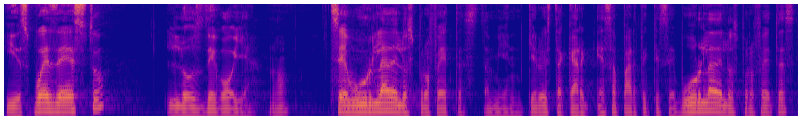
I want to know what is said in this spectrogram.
y después de esto los degolla, ¿no? Se burla de los profetas también. Quiero destacar esa parte, que se burla de los profetas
